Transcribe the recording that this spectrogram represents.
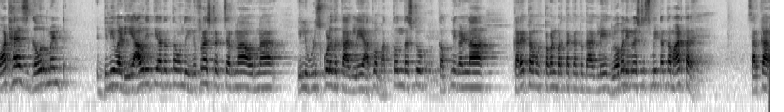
what has government delivered ಯಾವ ರೀತಿಯಾದಂಥ ಒಂದು ಇನ್ಫ್ರಾಸ್ಟ್ರಕ್ಚರ್ನ ಅವ್ರನ್ನ ಇಲ್ಲಿ ಉಳಿಸ್ಕೊಳ್ಳೋದಕ್ಕಾಗಲಿ ಅಥವಾ ಮತ್ತೊಂದಷ್ಟು ಕಂಪ್ನಿಗಳನ್ನ ಕರೆ ತಗ ತಗೊಂಡು ಬರ್ತಕ್ಕಂಥದ್ದಾಗಲಿ ಗ್ಲೋಬಲ್ ಇನ್ವೆಸ್ಟರ್ಸ್ ಮೀಟ್ ಅಂತ ಮಾಡ್ತಾರೆ ಸರ್ಕಾರ.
